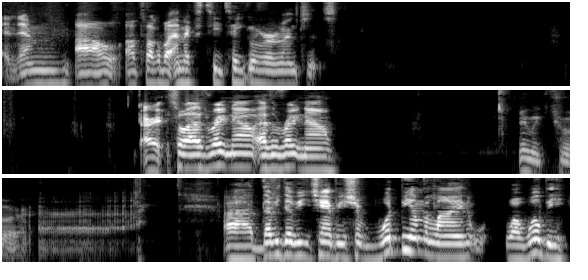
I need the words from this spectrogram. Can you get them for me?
And then I'll I'll talk about NXT Takeover Vengeance. All right, so as right now, as of right now, let me make sure. Uh, uh, WWE Championship would be on the line. Well, will be.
